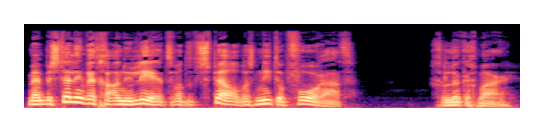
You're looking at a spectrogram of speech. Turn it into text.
Mijn bestelling werd geannuleerd, want het spel was niet op voorraad. Gelukkig maar.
